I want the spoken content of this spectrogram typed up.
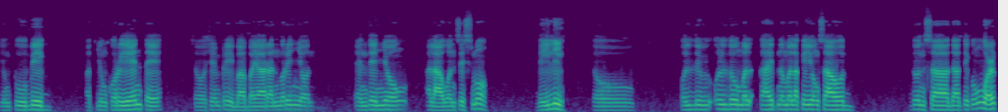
yung tubig, at yung kuryente. So, syempre, babayaran mo rin yon And then, yung allowances mo, daily. So, although, although mal- kahit na malaki yung sahod doon sa dati kong work,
